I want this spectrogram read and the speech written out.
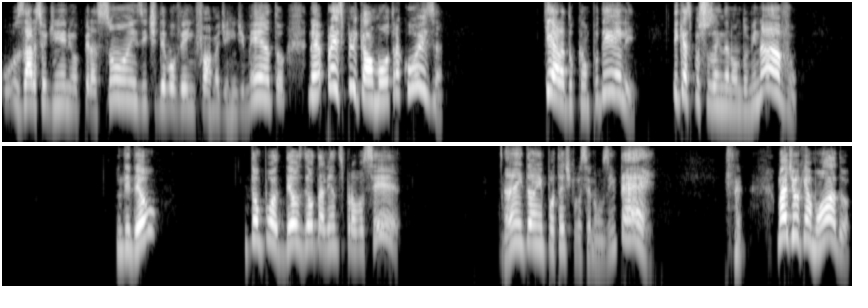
usar o seu dinheiro em operações e te devolver em forma de rendimento, né? para explicar uma outra coisa, que era do campo dele e que as pessoas ainda não dominavam. Entendeu? Então, pô, Deus deu talentos para você? Então é importante que você não os enterre. Mas, de qualquer modo,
